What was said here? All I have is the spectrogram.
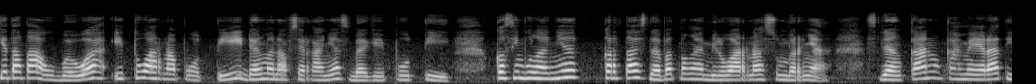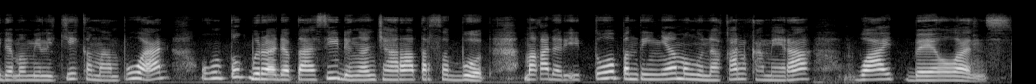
kita tahu bahwa itu warna putih dan menafsirkannya sebagai putih. Kesimpulannya, kertas dapat mengambil warna sumbernya, sedangkan kamera tidak memiliki kemampuan untuk beradaptasi dengan cara tersebut. Maka dari itu, pentingnya menggunakan kamera white balance.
